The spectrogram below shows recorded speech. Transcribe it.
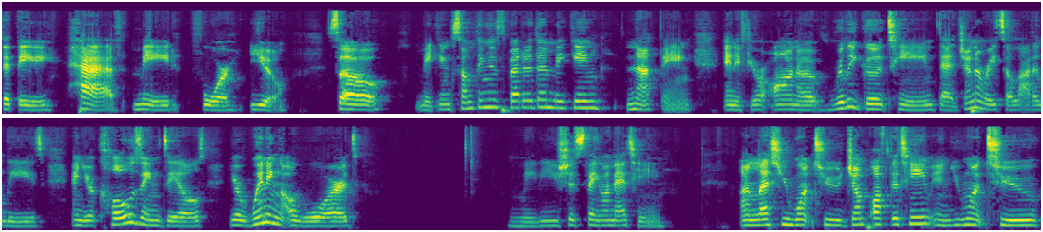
that they have made for you. So, making something is better than making nothing. And if you're on a really good team that generates a lot of leads and you're closing deals, you're winning awards, maybe you should stay on that team. Unless you want to jump off the team and you want to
